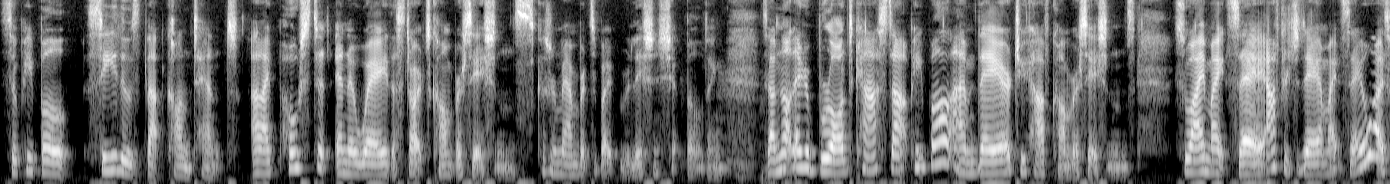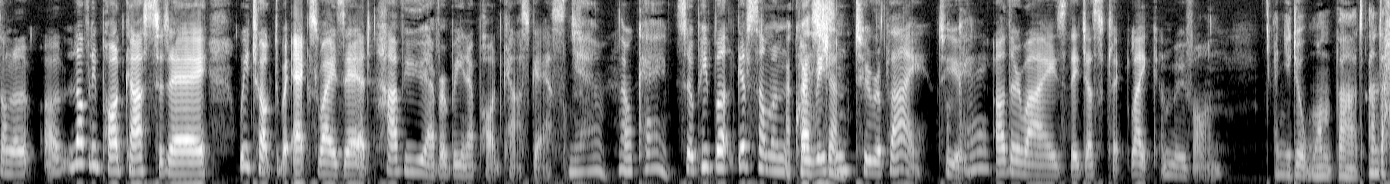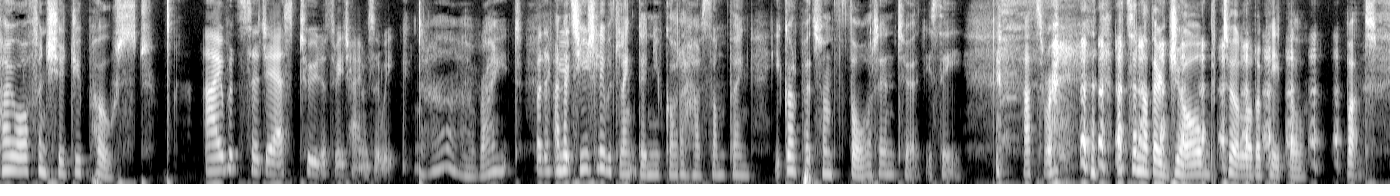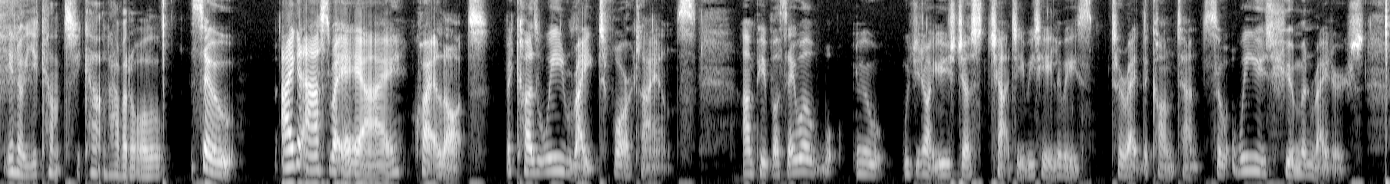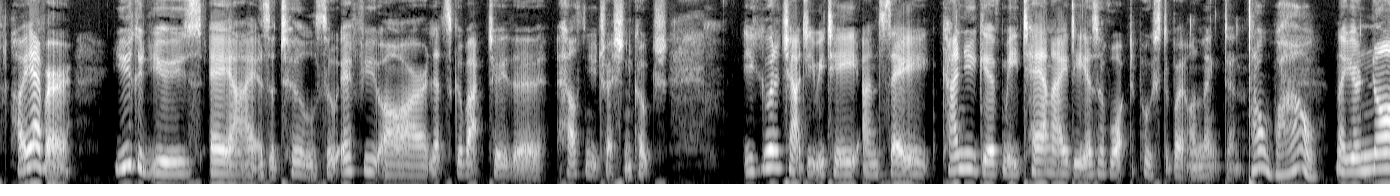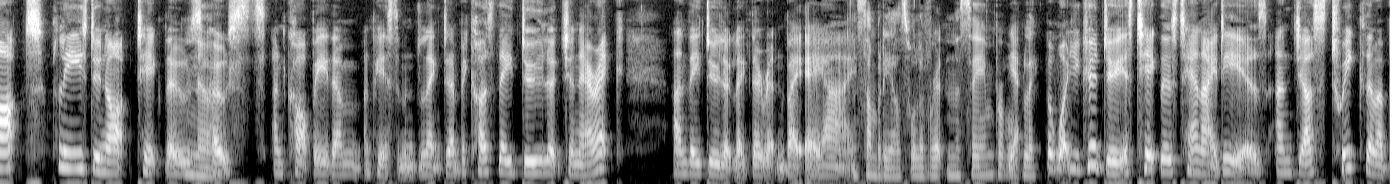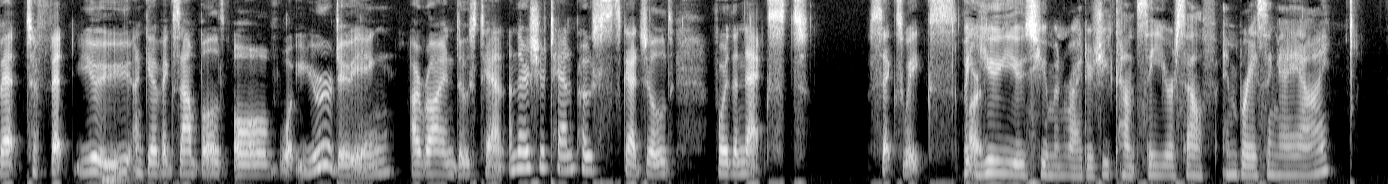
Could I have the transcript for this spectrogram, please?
so people see those that content. And i post it in a way that starts conversations because remember it's about relationship building. Mm-hmm. So i'm not there to broadcast at people. I'm there to have conversations. So i might say after today i might say oh i was on a, a lovely podcast today. We talked about xyz have you ever been a podcast guest? Yeah okay. So people give someone a, a reason to reply to okay. you otherwise they just click like and move on. And you don't want that. And how often should you post I would suggest two to three times a week. Ah, right. But and it's usually with LinkedIn, you've got to have something. You've got to put some thought into it. You see, that's where that's another job to a lot of people. But you know, you can't you can't have it all. So I get asked about AI quite a lot because we write for clients, and people say, "Well, you know, would you not use just ChatGPT, Louise, to write the content?" So we use human writers. However, you could use AI as a tool. So if you are, let's go back to the health nutrition coach. You could go to ChatGPT and say, Can you give me 10 ideas of what to post about on LinkedIn? Oh, wow. Now, you're not, please do not take those no. posts and copy them and paste them into LinkedIn because they do look generic and they do look like they're written by AI. Somebody else will have written the same, probably. Yeah. But what you could do is take those 10 ideas and just tweak them a bit to fit you and give examples of what you're doing around those 10. And there's your 10 posts scheduled for the next six weeks. But or, you use human writers. You can't see yourself embracing AI?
